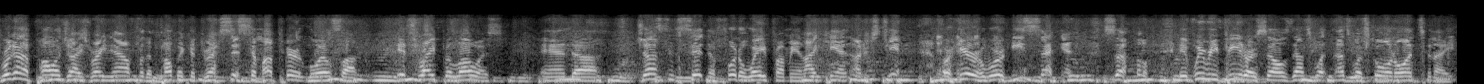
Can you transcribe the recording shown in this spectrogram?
We're going to apologize right now for the public address system up here at Loyalsock. It's right below us, and uh, Justin's sitting a foot away from me, and I can't understand or hear a word he's saying. So if we repeat ourselves, that's what that's what's going on tonight.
